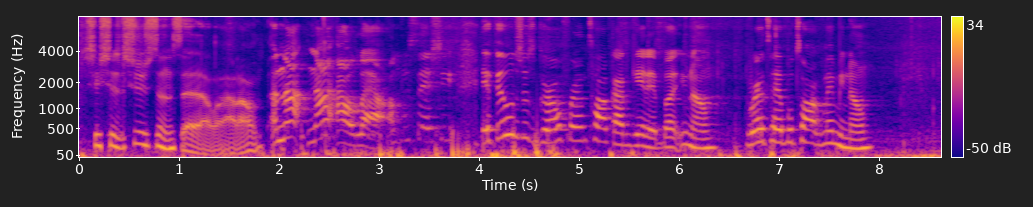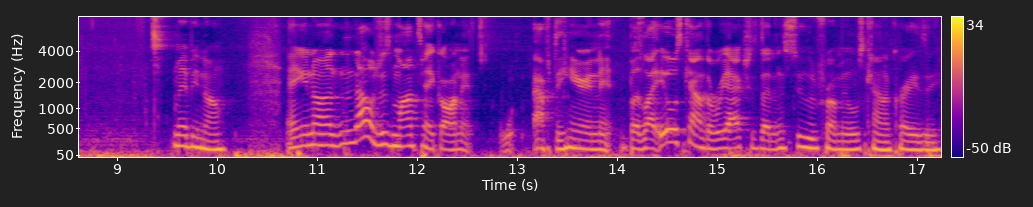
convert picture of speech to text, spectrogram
She should. She shouldn't have said it out loud. I don't- uh, not not out loud. I'm just saying she. If it was just girlfriend talk, I'd get it. But you know, red table talk, maybe no. Maybe no. And you know, and that was just my take on it after hearing it. But like, it was kind of the reactions that ensued from it was kind of crazy.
